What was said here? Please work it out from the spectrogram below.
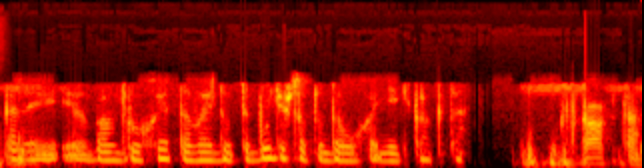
Скажи, э, вдруг это войдут, ты будешь оттуда уходить как-то? Как-то.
